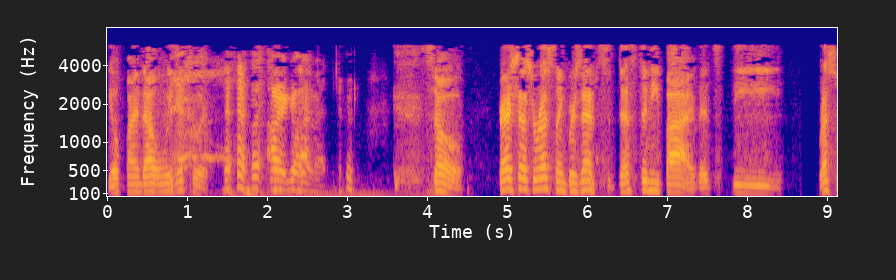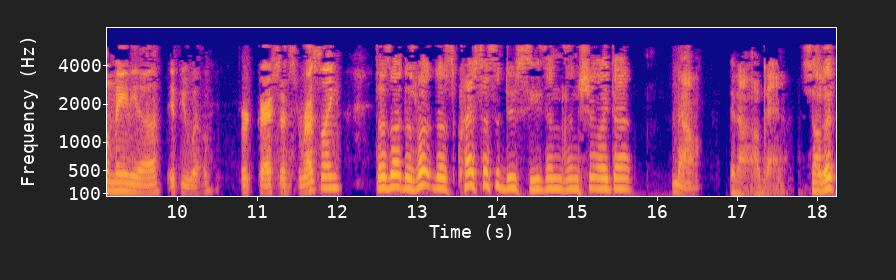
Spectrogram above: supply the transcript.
You'll find out when we get to it. All right, go ahead, man. So, Crash Test Wrestling presents Destiny 5. It's the WrestleMania, if you will, for Crash Test Wrestling. Does uh, does what does Crash Test do seasons and shit like that? No. They don't. Okay. So that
